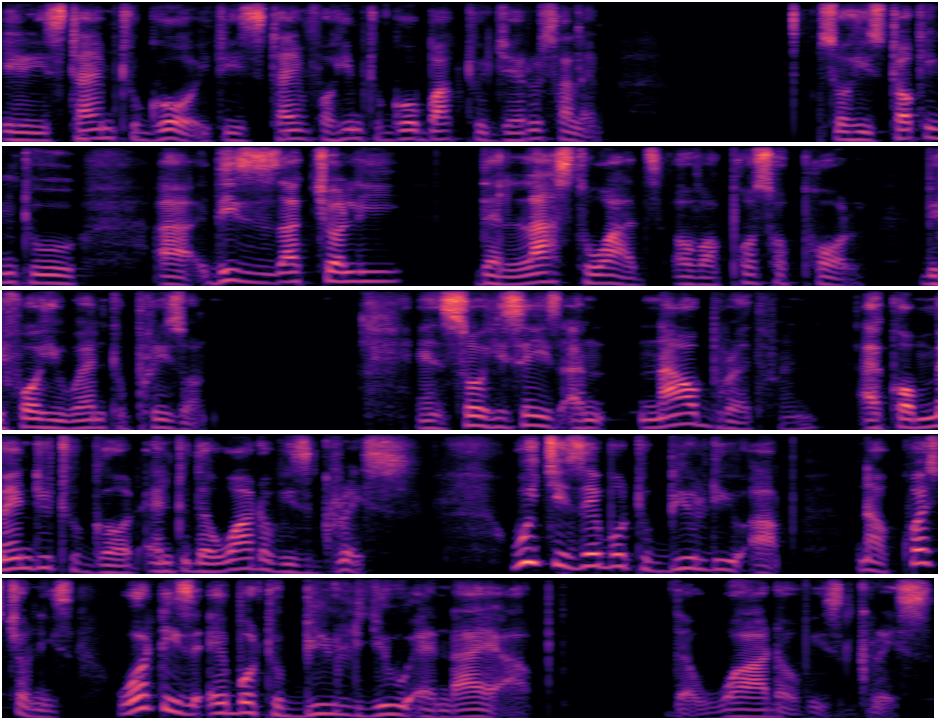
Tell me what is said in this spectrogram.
it is time to go. It is time for him to go back to Jerusalem. So he's talking to. Uh, this is actually the last words of Apostle Paul before he went to prison. And so he says, And now, brethren, I commend you to God and to the word of his grace, which is able to build you up. Now, question is, what is able to build you and I up? The word of his grace.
